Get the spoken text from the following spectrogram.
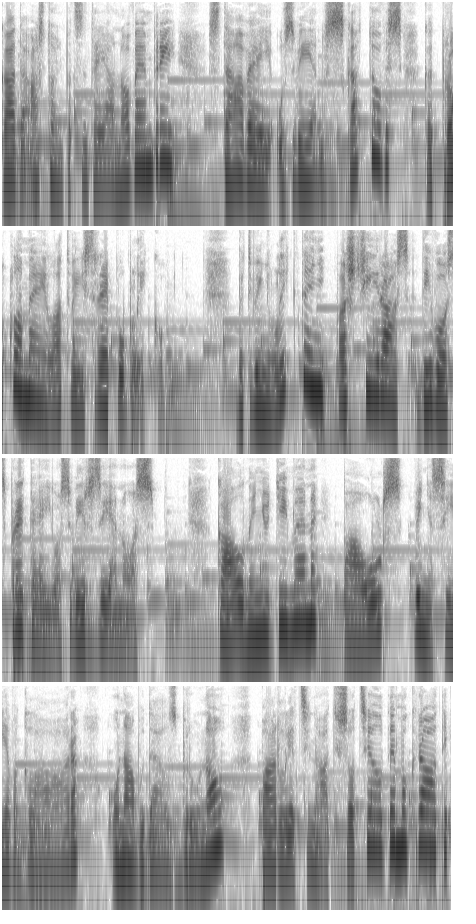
gada 18. novembrī stāvēja uz vienas skatuves, kad proklamēja Latvijas republiku. Bet viņu likteņi pašķīrās divos pretējos virzienos. Kalniņu ģimene, Pauls, viņa sieva Klāra un abu dēls Bruno, pārliecināti sociāldemokrāti,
